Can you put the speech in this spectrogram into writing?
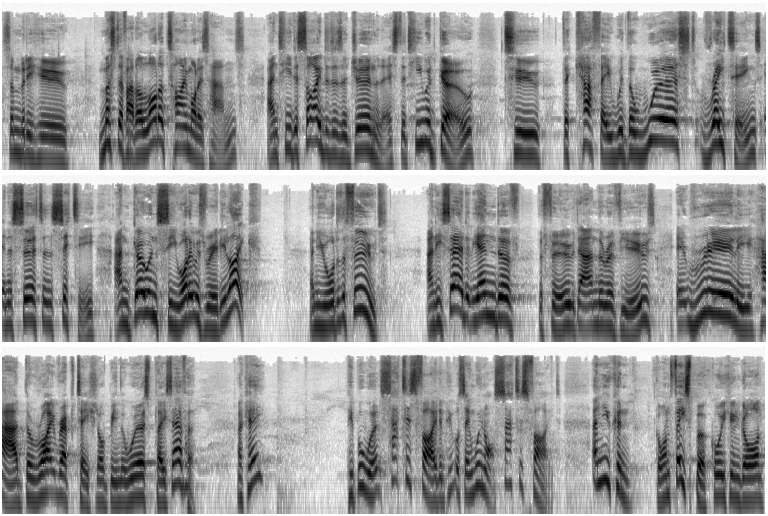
somebody who must have had a lot of time on his hands, and he decided as a journalist that he would go to the cafe with the worst ratings in a certain city and go and see what it was really like. And he ordered the food. And he said at the end of the food and the reviews, it really had the right reputation of being the worst place ever. Okay? People weren't satisfied, and people saying, We're not satisfied. And you can go on Facebook or you can go on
